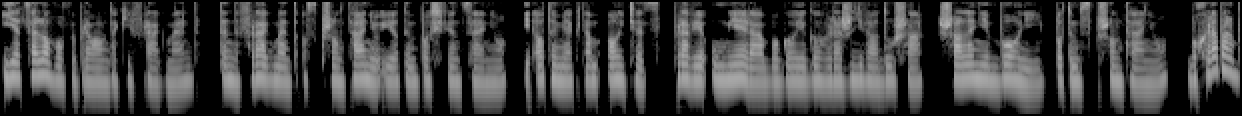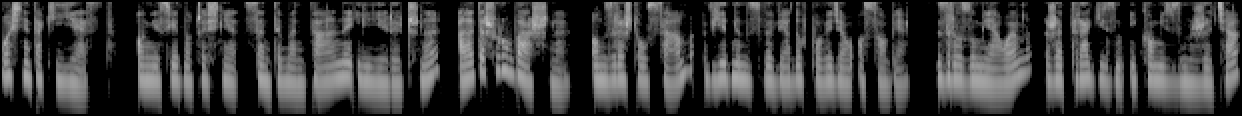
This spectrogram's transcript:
I ja celowo wybrałam taki fragment, ten fragment o sprzątaniu i o tym poświęceniu, i o tym, jak tam ojciec prawie umiera, bo go jego wrażliwa dusza szalenie boli po tym sprzątaniu, bo hrabal właśnie taki jest. On jest jednocześnie sentymentalny i liryczny, ale też rubaszny. On zresztą sam w jednym z wywiadów powiedział o sobie: Zrozumiałem, że tragizm i komizm życia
